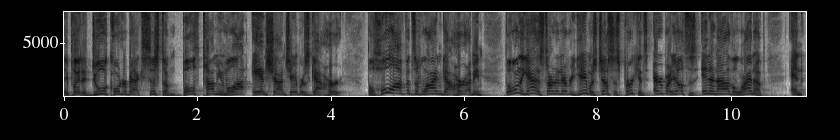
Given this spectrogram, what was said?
They played a dual quarterback system. Both Tommy Mellott and Sean Chambers got hurt. The whole offensive line got hurt. I mean, the only guy that started every game was Justice Perkins. Everybody else is in and out of the lineup. And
